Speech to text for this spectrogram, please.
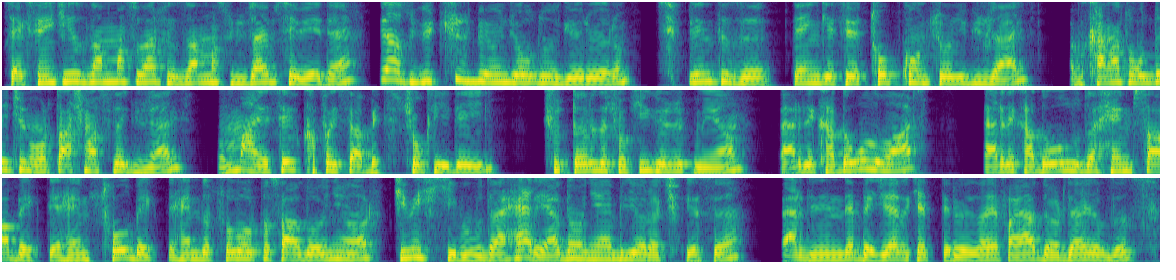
82 hızlanması var. Hızlanması güzel bir seviyede. Biraz güçsüz bir oyuncu olduğunu görüyorum. Sprint hızı, dengesi ve top kontrolü güzel. Abi kanat olduğu için orta açması da güzel. Ama maalesef kafa isabeti çok iyi değil. Şutları da çok iyi gözükmüyor. Ferdi Kadıoğlu var. Ferdi Kadıoğlu da hem sağ bekte hem sol bekte hem de sol orta sahada oynuyor. Kimih gibi bu da her yerde oynayabiliyor açıkçası. Ferdi'nin de beceri hareketleri ve zayıf ayağı 4'er yıldız.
